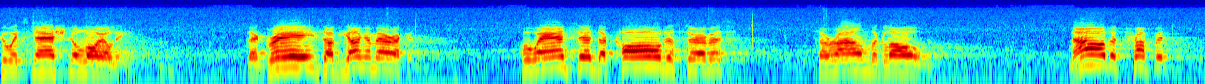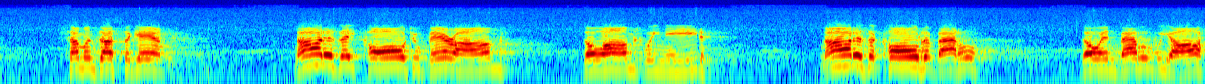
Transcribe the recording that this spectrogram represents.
to its national loyalty. The graves of young Americans who answered the call to service surround the globe. Now the trumpet summons us again, not as a call to bear arms, though arms we need, not as a call to battle, though in battle we are,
